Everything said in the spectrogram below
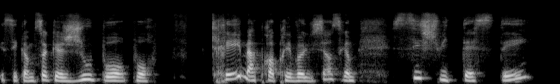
c'est comme ça que je joue pour, pour créer ma propre évolution. C'est comme, si je suis testée,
